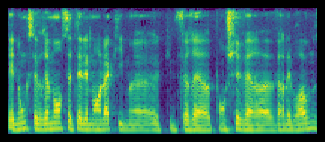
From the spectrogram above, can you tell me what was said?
Et donc, c'est vraiment cet élément-là qui me, qui me ferait pencher vers, vers les Browns.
